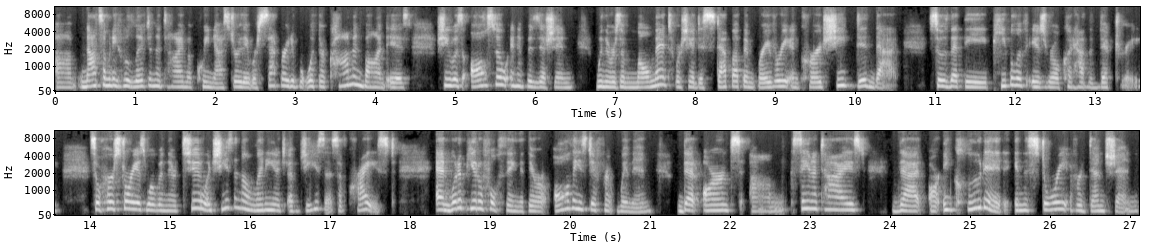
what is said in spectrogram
um, not somebody who lived in the time of Queen Esther. They were separated, but what their common bond is, she was also in a position when there was a moment where she had to step up in bravery and courage. She did that so that the people of Israel could have the victory. So her story is woven there too. And she's in the lineage of Jesus, of Christ. And what a beautiful thing that there are all these different women that aren't um, sanitized, that are included in the story of redemption,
